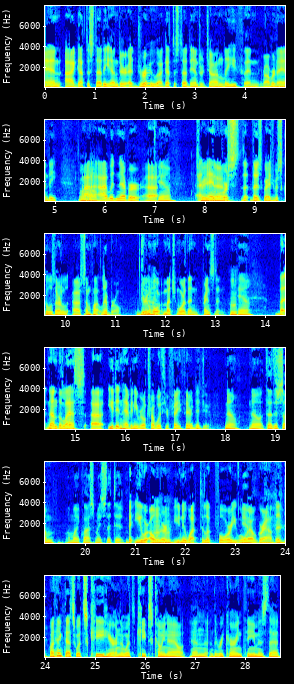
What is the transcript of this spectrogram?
and I got to study under, at Drew, I got to study under John Leith and Robert Andy. Wow. I, I would never. Uh, yeah. Trade and that. of course, th- those graduate schools are uh, somewhat liberal. Drew Yeah. more, much more than Princeton. Yeah. But nonetheless, uh, you didn't have any real trouble with your faith there, did you? No, no. There's some of my classmates that did. But you were older. Mhm. You knew what to look for. You were Yeah. well grounded. Well, I think that's what's key here, and what keeps coming out. And the recurring theme is that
